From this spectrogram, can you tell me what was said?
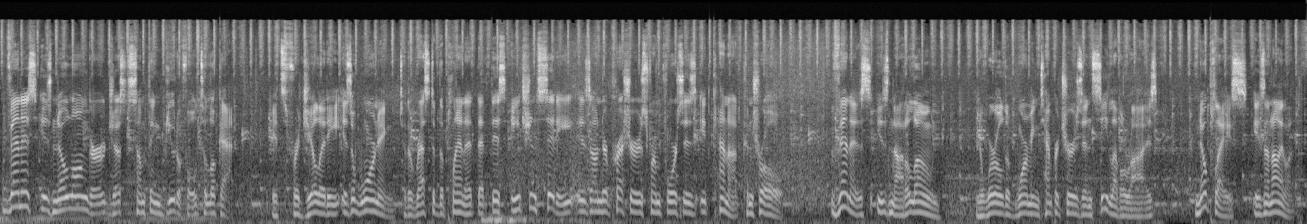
Venice is no longer just something beautiful to look at. Its fragility is a warning to the rest of the planet that this ancient city is under pressures from forces it cannot control. Venice is not alone. In a world of warming temperatures and sea level rise, no place is an island.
